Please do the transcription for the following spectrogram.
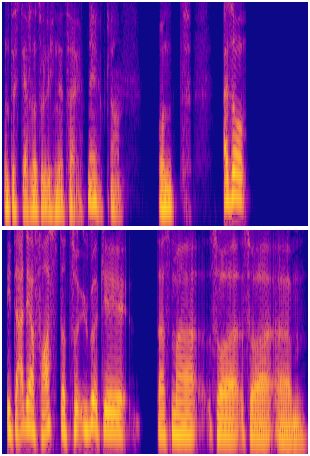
Und das darf natürlich nicht sein. nee, klar. Und also, ich darf ja fast dazu übergehen, dass man so, so ähm,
